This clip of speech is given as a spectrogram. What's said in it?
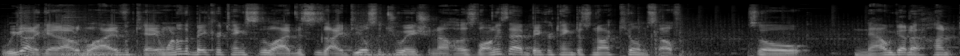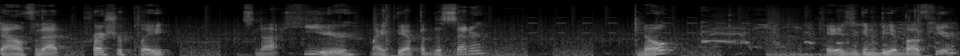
we got to get out alive. Okay, one of the Baker tanks is alive. This is an ideal situation now, as long as that Baker tank does not kill himself. So now we got to hunt down for that pressure plate. It's not here. Might be up at the center. Nope. Okay, is it going to be above here?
